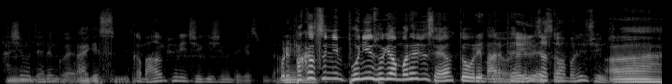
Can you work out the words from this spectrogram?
하시면 되는 거예요. 알겠습니다. 그러니까 마음 편히 즐기시면 되겠습니다. 우리 네. 박학수님 본인 소개 한번 해주세요. 또 우리 그러니까요. 많은 네, 팬들 인사 위해서. 또 한번 해주셔야죠. 아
